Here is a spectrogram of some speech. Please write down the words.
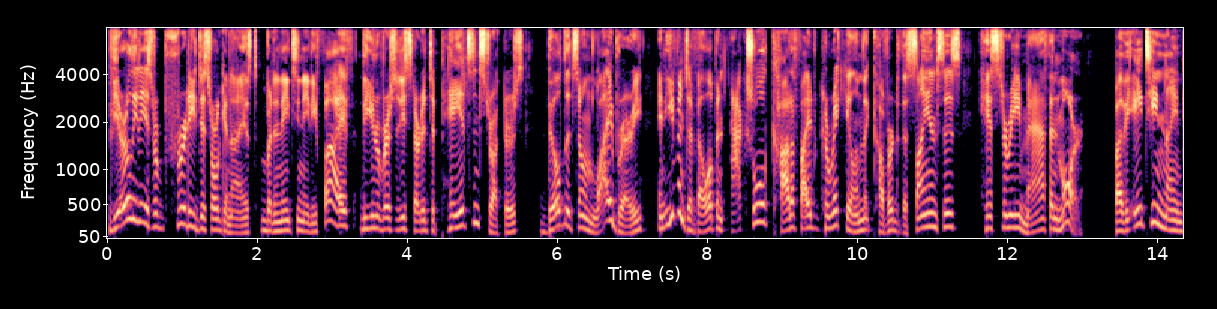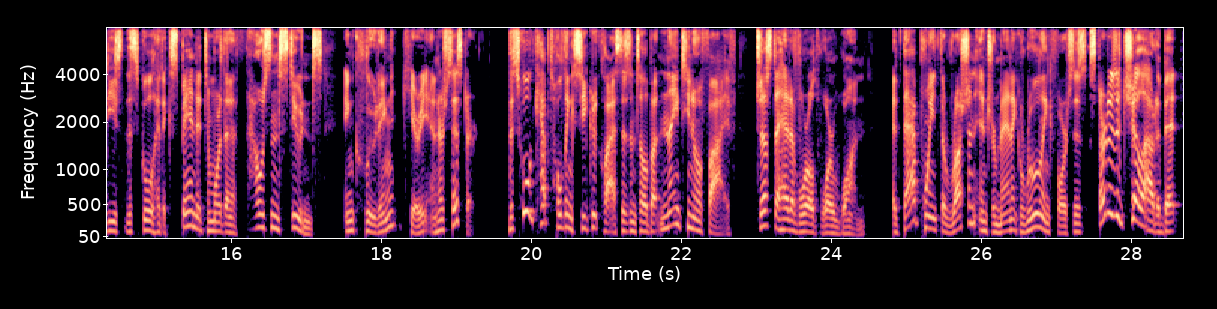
The early days were pretty disorganized, but in 1885, the university started to pay its instructors, build its own library, and even develop an actual codified curriculum that covered the sciences, history, math, and more. By the 1890s, the school had expanded to more than a thousand students, including Curie and her sister. The school kept holding secret classes until about 1905, just ahead of World War I. At that point, the Russian and Germanic ruling forces started to chill out a bit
